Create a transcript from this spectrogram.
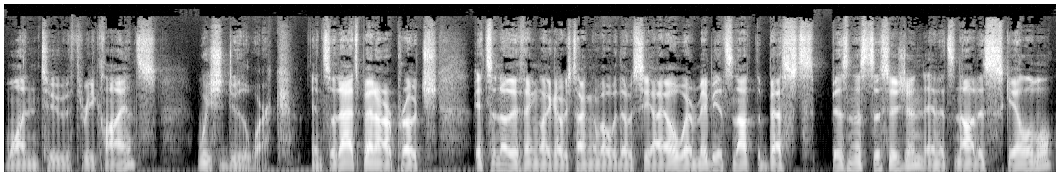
one, two, three clients, we should do the work. And so that's been our approach. It's another thing, like I was talking about with OCIO, where maybe it's not the best business decision and it's not as scalable,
